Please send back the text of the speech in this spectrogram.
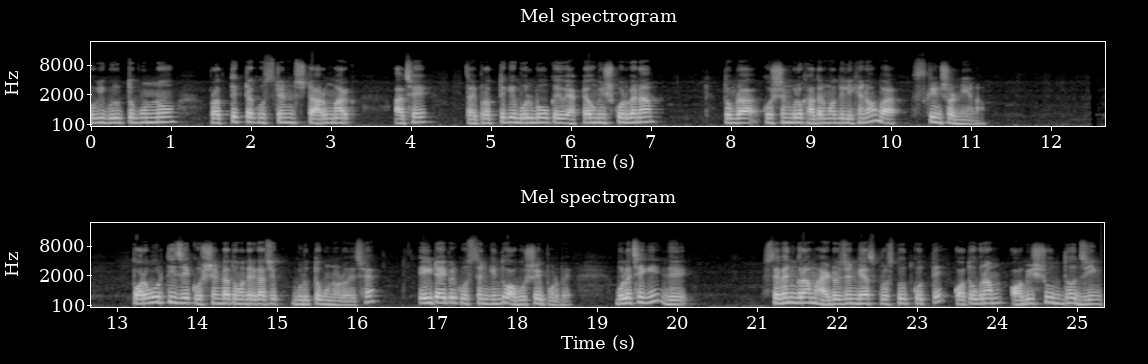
খুবই গুরুত্বপূর্ণ, প্রত্যেকটা কোশ্চেন স্টার মার্ক আছে, তাই প্রত্যেকে বলব কেউ একটাও মিস করবে না। তোমরা কোশ্চেনগুলো খাতার মধ্যে লিখে নাও বা স্ক্রিনশট নিয়ে নাও। পরবর্তী যে কোশ্চেনটা তোমাদের কাছে গুরুত্বপূর্ণ রয়েছে, এই টাইপের কোশ্চেন কিন্তু অবশ্যই পড়বে। বলেছে কি যে সেভেন গ্রাম হাইড্রোজেন গ্যাস প্রস্তুত করতে কত গ্রাম অবিশুদ্ধ জিঙ্ক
